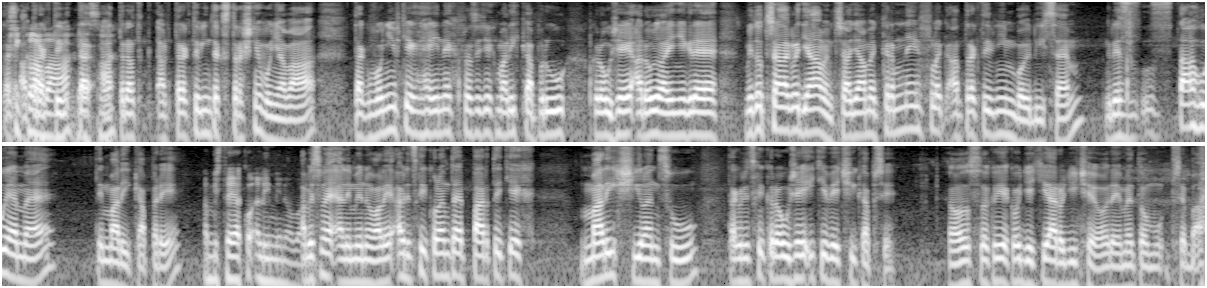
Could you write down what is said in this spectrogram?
tak, Křiklavá, atraktiv, tak atrak, atraktivní, tak strašně voňavá, tak oni v těch hejnech prostě těch malých kaprů kroužejí a jdou tady někde. My to třeba takhle děláme. Třeba děláme krmný flek atraktivním bojdísem, kde stahujeme ty malý kapry, abyste je jako eliminovali. aby jsme je eliminovali a vždycky kolem té party těch malých šílenců, tak vždycky kroužejí i ti větší kapři. Jo, to jsou takový jako děti a rodiče, jo, dejme tomu třeba.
